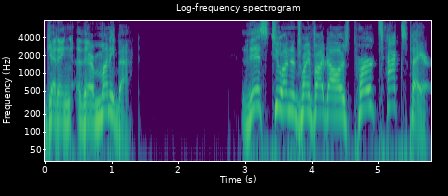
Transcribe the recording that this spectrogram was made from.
getting their money back. This $225 per taxpayer.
